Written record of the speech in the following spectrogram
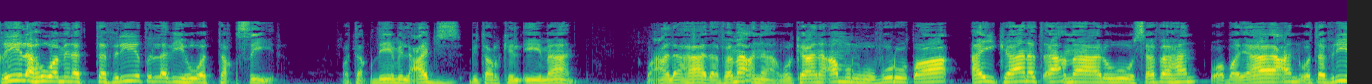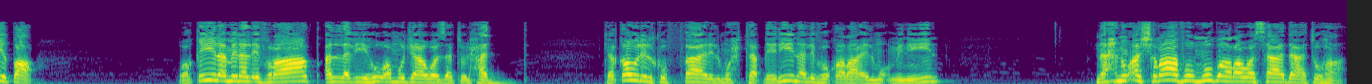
قيل هو من التفريط الذي هو التقصير وتقديم العجز بترك الإيمان. وعلى هذا فمعنى وكان أمره فرطا أي كانت أعماله سفها وضياعا وتفريطا. وقيل من الإفراط الذي هو مجاوزة الحد كقول الكفار المحتقرين لفقراء المؤمنين نحن أشراف مضر وساداتها.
